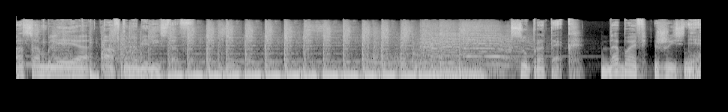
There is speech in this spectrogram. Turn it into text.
Ассамблея автомобилистов. Супротек. Добавь жизни.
